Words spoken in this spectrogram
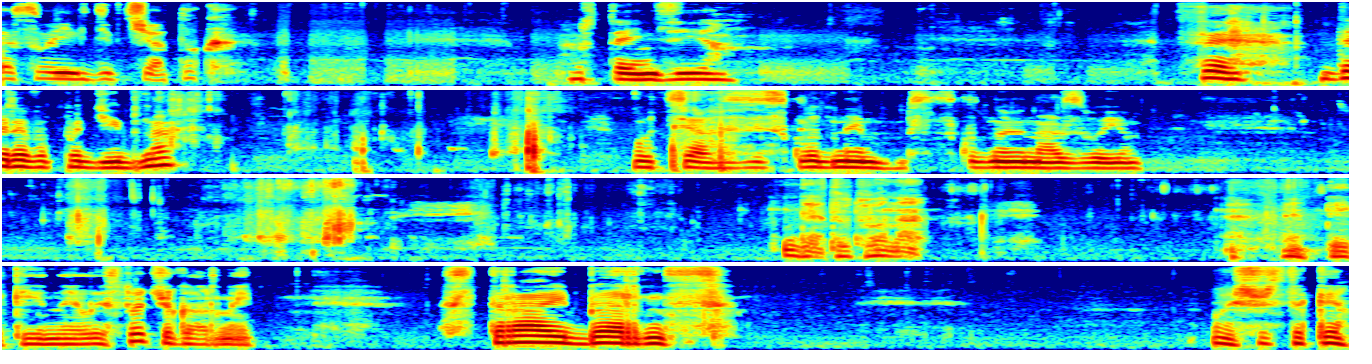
я своїх дівчаток. Гортензія. Це деревоподібна. Оця зі складним, складною назвою. Де тут вона? Який неї листочок гарний. Страйбернс. Ой, щось таке.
